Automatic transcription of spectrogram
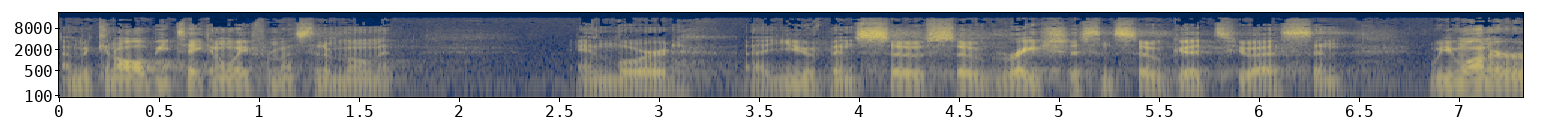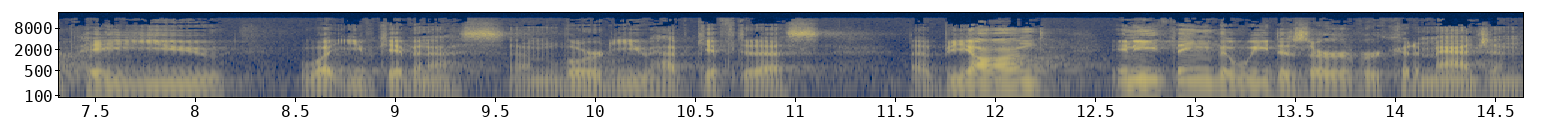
and it can all be taken away from us in a moment. And Lord, uh, you have been so, so gracious and so good to us, and we want to repay you what you've given us. Um, Lord, you have gifted us uh, beyond anything that we deserve or could imagine,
